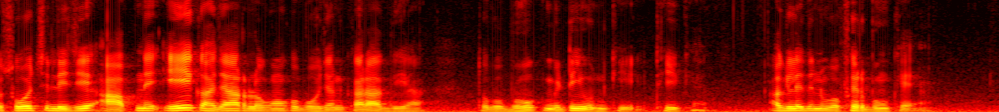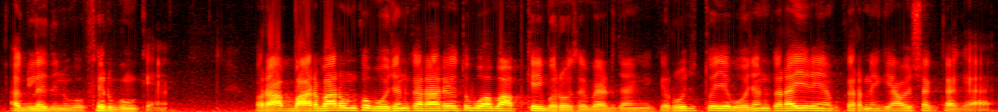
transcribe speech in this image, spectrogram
तो सोच लीजिए, आपने एक हज़ार लोगों को भोजन करा दिया तो वो भूख मिटी उनकी, ठीक है। अगले दिन वो फिर भूखे हैं। अगले दिन वो फिर भूखे हैं। और आप बार बार उनको भोजन करा रहे हो तो वो अब आपके ही भरोसे बैठ जाएँगे कि रोज़ तो ये भोजन करा ही रहे हैं, अब करने की आवश्यकता क्या है?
